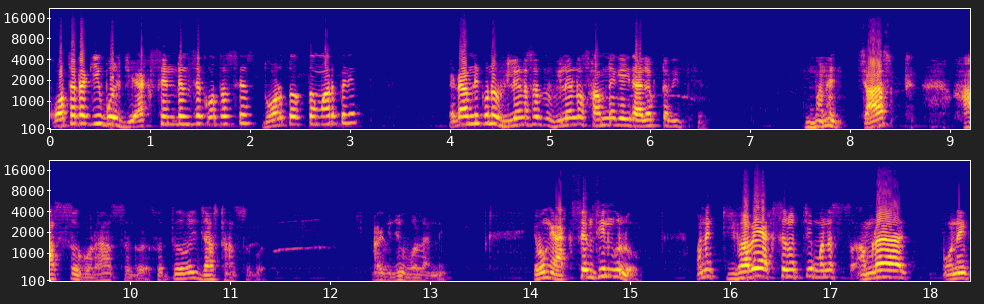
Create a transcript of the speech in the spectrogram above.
কথাটা কি বলছি? এক সেন্টেন্সে কথা শেষ ধরতকটা মারপিড়ে এটা আপনি কোনো ভিলেনের সাথে ভিলেনের সামনে গিয়ে এই ডায়লগটা দিচ্ছেন। মানে জাস্ট হাস্যকর হাস্যকর। সত্যি বলছি জাস্ট হাস্যকর। আর কিছু বলার নেই। এবং অ্যাকশন সিনগুলো মানে কীভাবে অ্যাকশন হচ্ছে মানে আমরা অনেক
